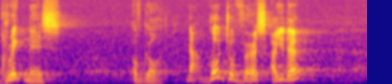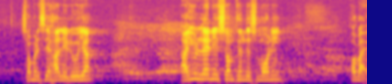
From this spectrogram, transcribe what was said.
greatness of God. Now, go to verse. Are you there? Somebody say hallelujah. Are you learning something this morning? All right.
